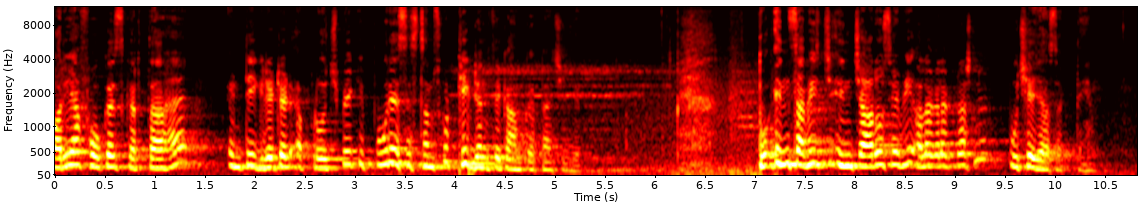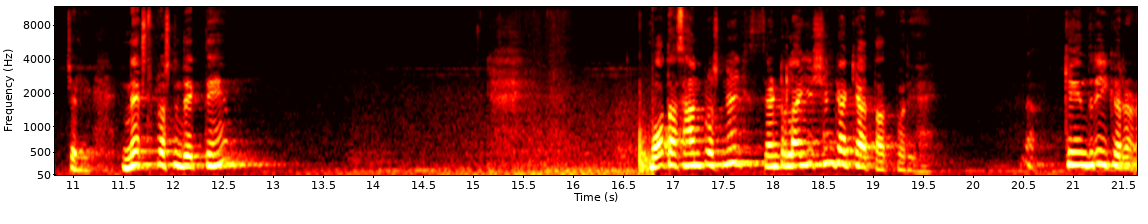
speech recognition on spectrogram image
और यह फोकस करता है इंटीग्रेटेड अप्रोच पे कि पूरे सिस्टम्स को ठीक ढंग से काम करना चाहिए। तो इन सभी, इन चारों से भी अलग अलग प्रश्न पूछे जा सकते हैं। चलिए नेक्स्ट प्रश्न देखते हैं। बहुत आसान प्रश्न है सेंट्रलाइजेशन का क्या तात्पर्य है? केंद्रीकरण।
